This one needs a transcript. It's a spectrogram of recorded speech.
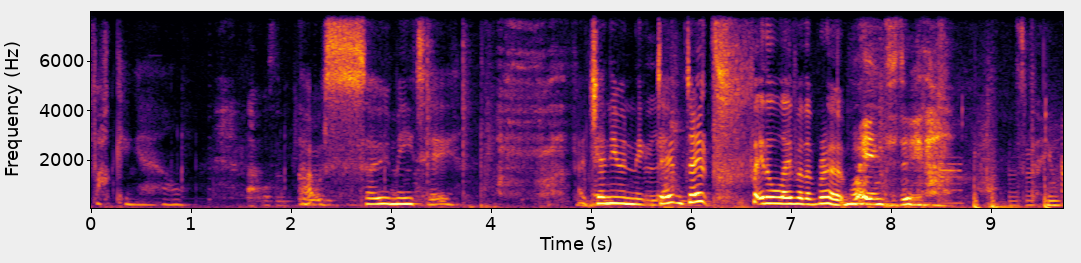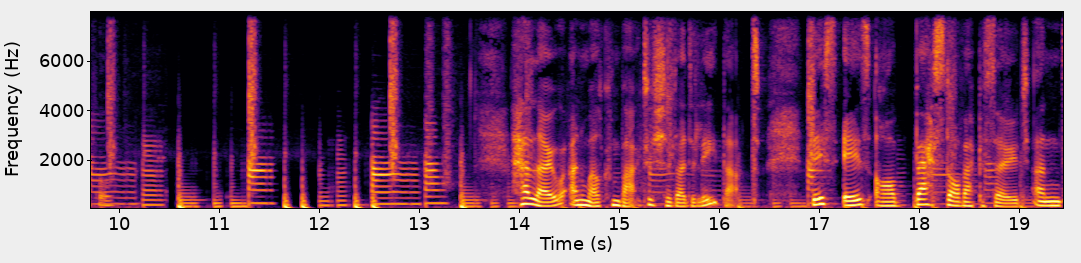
Fucking hell. That was so meaty. I genuinely don't don't put it all over the room. Waiting to do that. It's painful. Hello and welcome back to Should I Delete That? This is our best of episode, and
